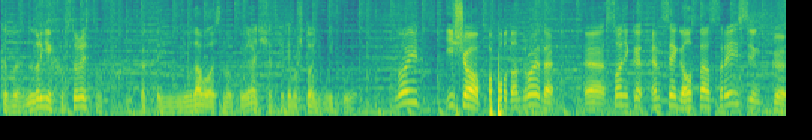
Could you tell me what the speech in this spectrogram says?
Как бы на других устройствах как-то не удавалось много поиграть. Сейчас хотя бы что-нибудь будет. Ну и еще по поводу андроида. Э, Sonic and Sega All Stars Racing, э,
